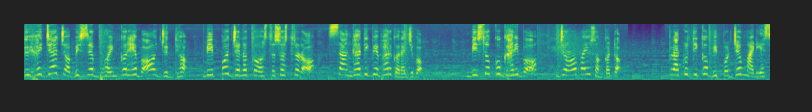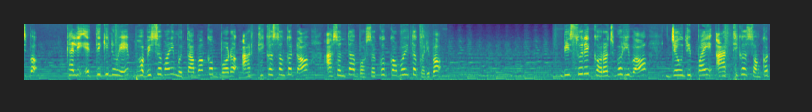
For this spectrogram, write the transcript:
ଦୁଇହଜାର ଚବିଶରେ ଭୟଙ୍କର ହେବ ଯୁଦ୍ଧ। ବିପଜ୍ଜନକ ଅସ୍ତ୍ରଶସ୍ତ୍ରର ସାଂଘାତିକ ବ୍ୟବହାର କରାଯିବ। ବିଶ୍ୱକୁ ଘାରିବ ଜଳବାୟୁ ସଙ୍କଟ ପ୍ରାକୃତିକ ବିପର୍ଯ୍ୟୟ ମାଡ଼ି ଆସିବ। ଖାଲି ଏତିକି ନୁହେଁ ଭବିଷ୍ୟବାଣୀ ମୁତାବକ ବଡ଼ ଆର୍ଥିକ ସଙ୍କଟ ଆସନ୍ତା ବର୍ଷକୁ କବଳିତ କରିବ ବିଶ୍ୱରେ କରଜ ବଢ଼ିବ ଯେଉଁଥିପାଇଁ ଆର୍ଥିକ ସଙ୍କଟ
